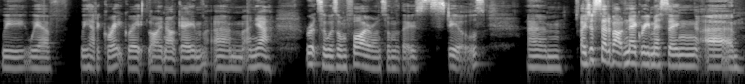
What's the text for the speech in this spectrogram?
We we have we had a great great lineout game, um, and yeah, Ruzza was on fire on some of those steals. Um, I just said about Negri missing um,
